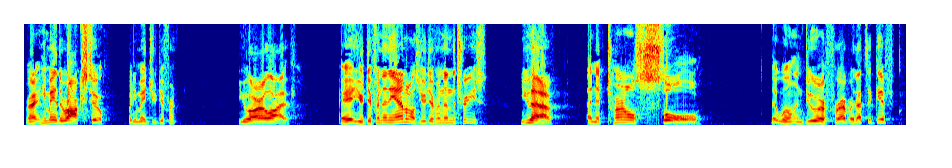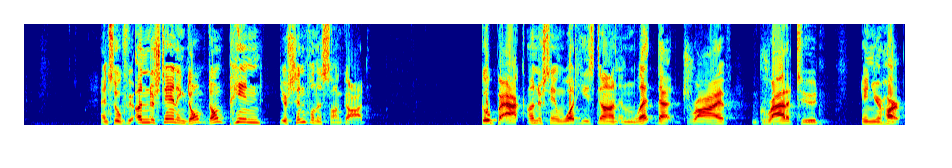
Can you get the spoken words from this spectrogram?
Right? He made the rocks too, but he made you different. You are alive. Eh, you're different than the animals, you're different than the trees. You have an eternal soul that will endure forever. That's a gift. And so if you're understanding, don't, don't pin your sinfulness on God. Go back, understand what he's done, and let that drive gratitude in your heart.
